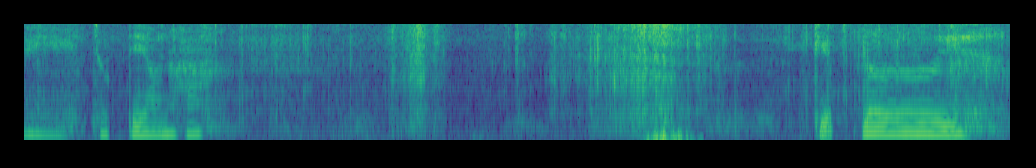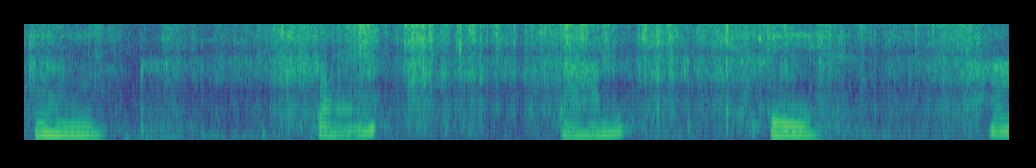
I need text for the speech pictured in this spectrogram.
นี่ จุดเดียวนะคะ เก็บเลยหนึ่งสองสามสี่ห้า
